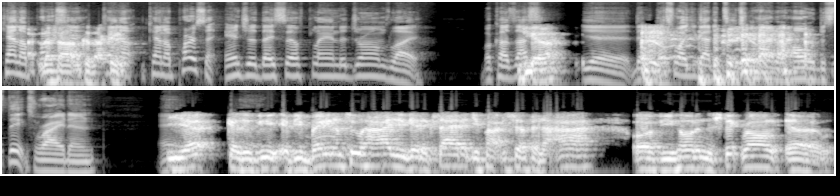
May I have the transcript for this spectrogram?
Can a person, how, can, could, a, can a person injure themselves playing the drums like? Because that's yeah, yeah. That's why you got to teach them how to hold the sticks right and and yep, because if you if you bring them too high, you get excited, you pop yourself in the eye, or if you're holding the stick wrong, uh,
